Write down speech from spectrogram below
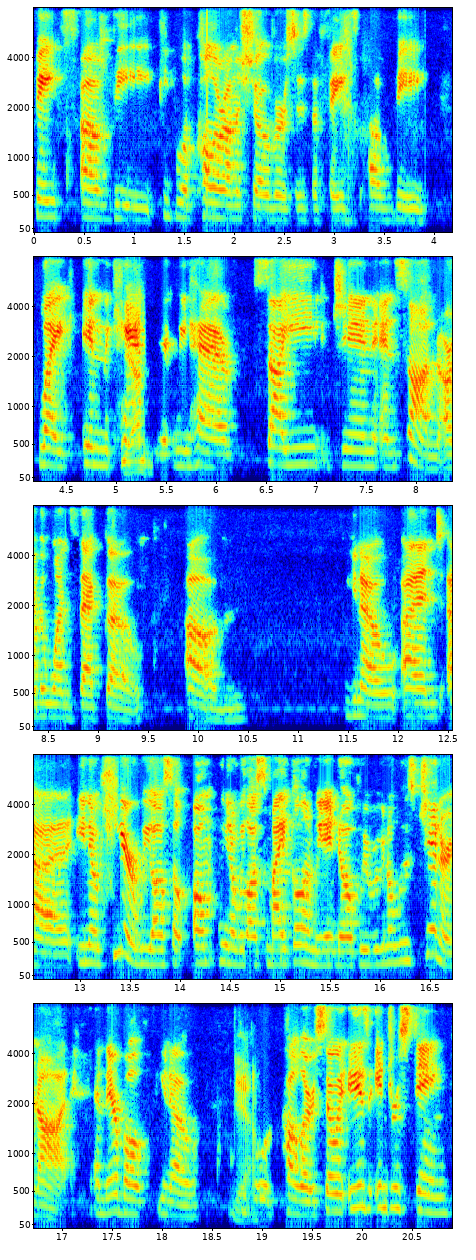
fates of the people of color on the show versus the fates of the like in the candidate yeah. we have Sayid, Jin, and Sun are the ones that go. Um, you know, and uh, you know, here we also, um, you know, we lost Michael, and we didn't know if we were going to lose Jin or not, and they're both, you know, yeah. people of color. So it is interesting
